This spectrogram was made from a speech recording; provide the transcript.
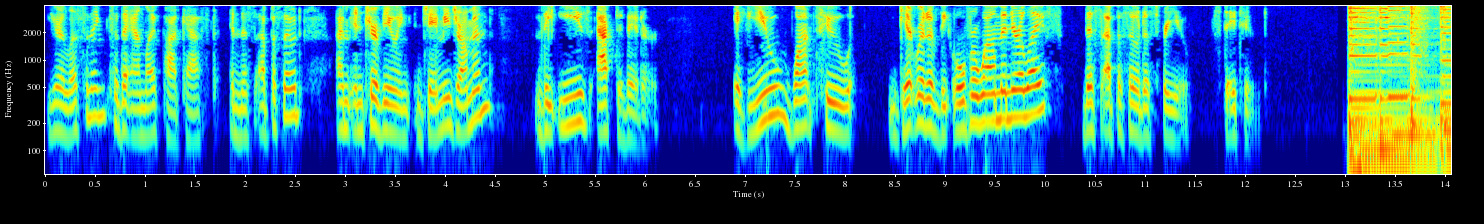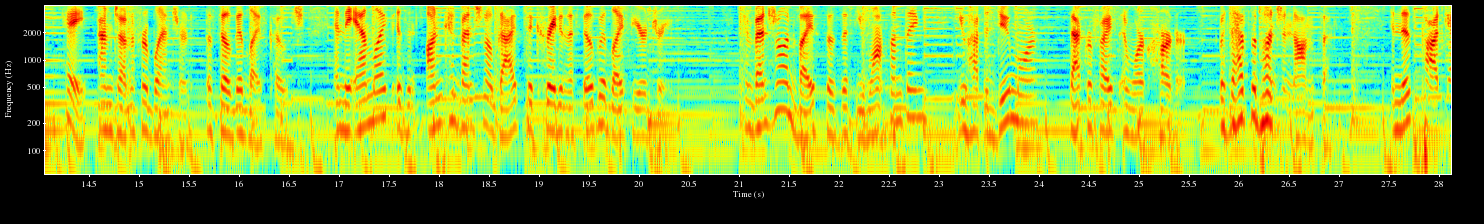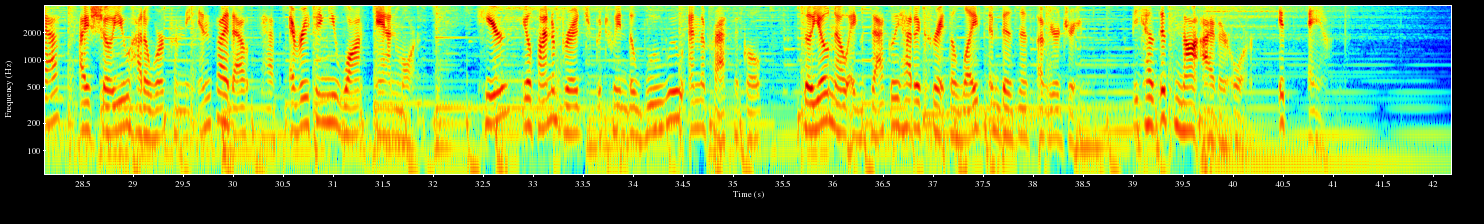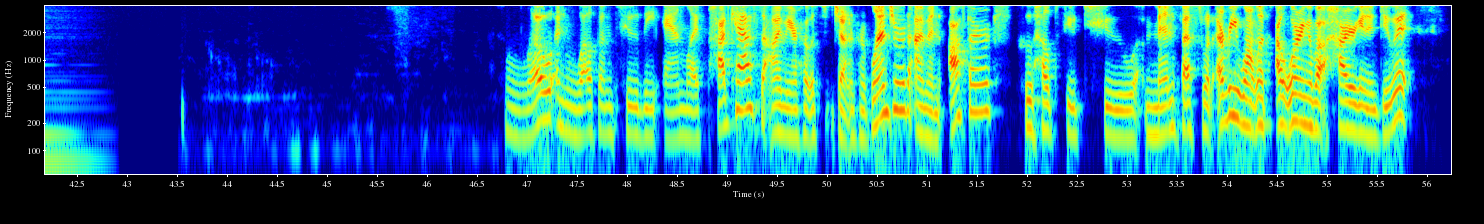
You're listening to the And Life podcast. In this episode, I'm interviewing Jaime Drummond, the Ease Activator. If you want to get rid of the overwhelm in your life, this episode is for you. Stay tuned. Hey, I'm Jennifer Blanchard, the Feel Good Life Coach, and the And Life is an unconventional guide to creating the feel good life of your dreams. Conventional advice says if you want something, you have to do more, sacrifice, and work harder. But that's a bunch of nonsense. In this podcast, I show you how to work from the inside out to have everything you want and more. Here, you'll find a bridge between the woo woo and the practical, so you'll know exactly how to create the life and business of your dreams. Because it's not either or, it's and. Hello and welcome to the And Life podcast. I'm your host, Jennifer Blanchard. I'm an author who helps you to manifest whatever you want without worrying about how you're going to do it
